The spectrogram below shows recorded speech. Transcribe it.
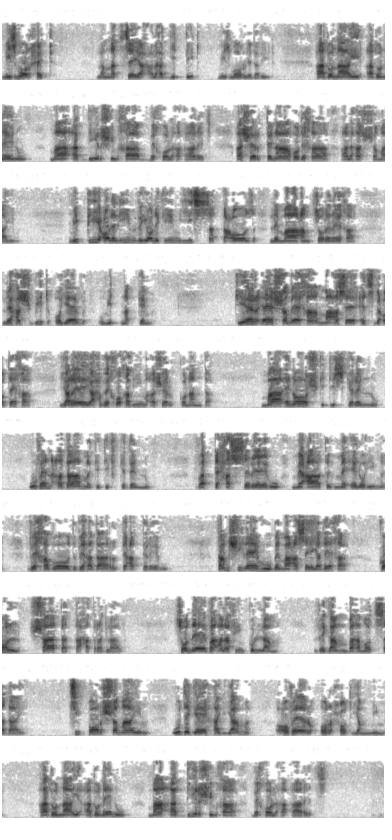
מזמור ח' למנצח על הגיתית, מזמור לדוד. אדוני, אדוננו, מה אדיר שמך בכל הארץ, אשר תנה הודך על השמים. מפי עוללים ויונקים ייסדת עוז למען צורריך, להשבית אויב ומתנקם. כי אראה שמך מעשה אצבעותיך, ירח וכוכבים אשר כוננת. מה אנוש כי תזכרנו, ובן אדם כי תפקדנו. ותחסרהו מעט מאלוהים, וכבוד והדר תעטרהו. תמשילהו במעשה ידיך, כל שטה תחת רגליו. צונא ואלפים כולם, וגם בהמות שדי. ציפור שמים ודגי הים, עובר אורחות ימים. אדוני אדוננו, מה אדיר שמך בכל הארץ.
